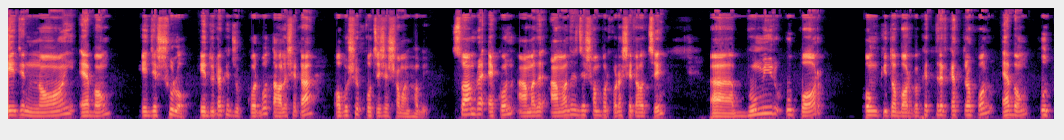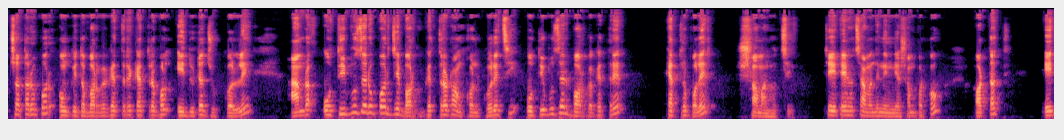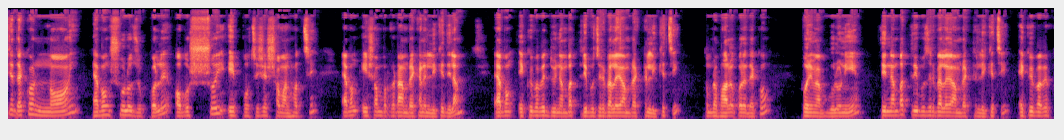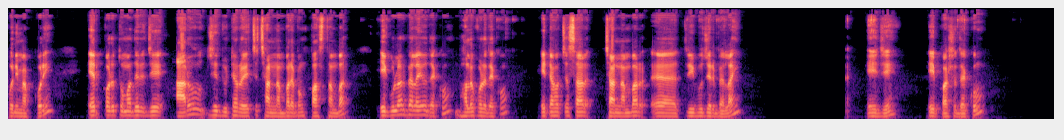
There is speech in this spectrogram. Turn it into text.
এই যে নয় এবং এই যে ষোলো, এই দুটাকে যোগ করব, তাহলে সেটা অবশ্যই পঁচিশের সমান হবে। সো আমরা এখন আমাদের আমাদের যে সম্পর্কটা, সেটা হচ্ছে ভূমির উপর অঙ্কিত বর্গক্ষেত্রের ক্ষেত্রফল এবং উচ্চতার উপর অঙ্কিত বর্গক্ষেত্রের ক্ষেত্রফল, এই দুটা যোগ করলে আমরা অতিভুজের উপর যে বর্গক্ষেত্রটা অঙ্কন করেছি, অতিভুজের বর্গক্ষেত্রের ক্ষেত্রফলের সমান হচ্ছে। তো এটাই হচ্ছে আমাদের নির্ণয় সম্পর্ক। অর্থাৎ এই যে দেখো, নয় এবং ষোলো যোগ করলে অবশ্যই এই পঁচিশের সমান হচ্ছে। এবং এই সম্পর্কটা আমরা এখানে লিখে দিলাম এবং একইভাবে দুই নাম্বার ত্রিভুজের বেলায় আমরা একটা লিখেছি। তোমরা ভালো করে দেখো পরিমাপগুলো নিয়ে। তিন নম্বর ত্রিভুজের বেলায় আমরা একটা লিখেছি, একইভাবে পরিমাপ করে। এরপরে তোমাদের যে আরও যে দুইটা রয়েছে, চার নাম্বার এবং পাঁচ নাম্বার, এগুলার বেলায়ও দেখো, ভালো করে দেখো। এটা হচ্ছে স্যার চার নাম্বার ত্রিভুজের বেলায় এই যে, এই পাশে দেখো,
